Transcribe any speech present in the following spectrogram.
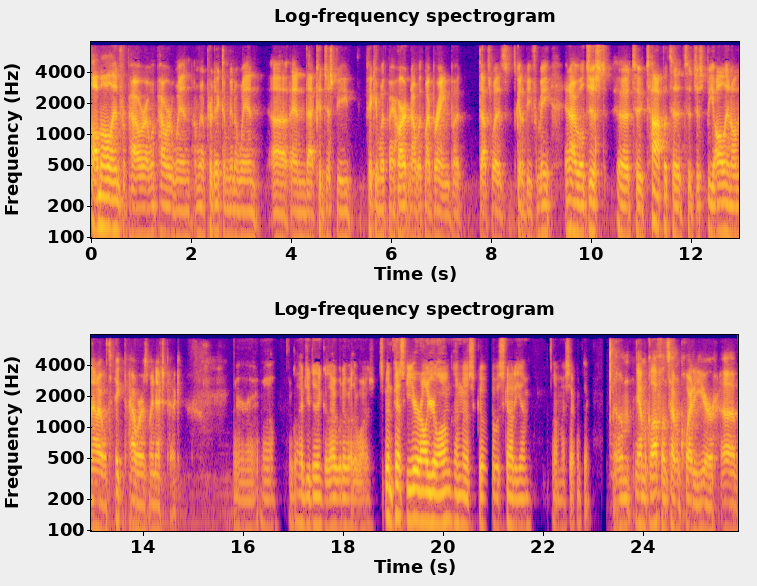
I'm all in for Power. I want Power to win. I'm going to predict I'm going to win, uh, and that could just be picking with my heart, not with my brain, but that's what it's, it's going to be for me. And I will just uh, to top to to just be all in on that. I will take Power as my next pick. All right. Well, I'm glad you did because I would have otherwise. It's been Penske year all year long. I'm going to go with Scotty M on my second pick. Um, yeah, McLaughlin's having quite a year. Uh,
